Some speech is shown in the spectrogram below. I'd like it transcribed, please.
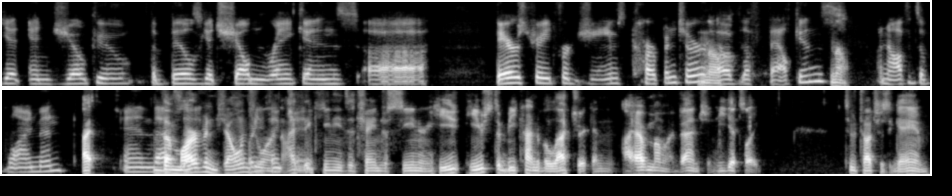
get Njoku. The Bills get Sheldon Rankins. Uh, Bears trade for James Carpenter No. of the Falcons. No. an offensive lineman. I- and the that's it. Marvin Jones What do you one, think, I think he needs a change of scenery. He he used to be kind of electric, and I have him on my bench, and he gets like two touches a game.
